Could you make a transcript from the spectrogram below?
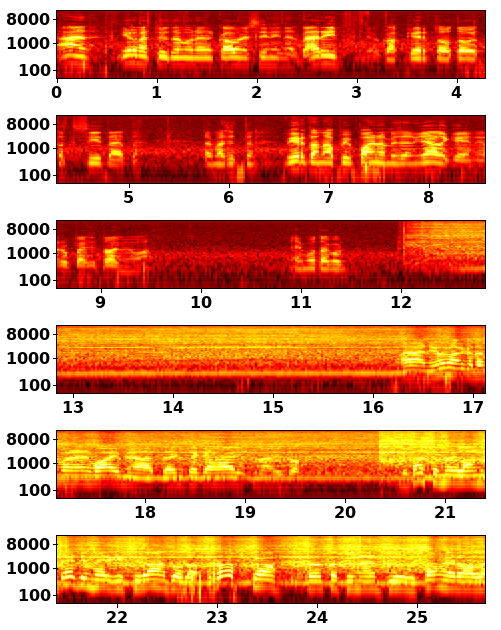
Ään ilmestyy tämmönen kaunis sininen väri, joka kertoo toivottavasti siitä, että tämä sitten virtanapin painamisen jälkeen niin rupesi toimimaan. Ei muuta kuin ääni on aika tämmönen vaimea, että ei mitenkään häiritsevän iso. Ja tässä meillä on nyt esimerkiksi vähän tuota roskaa, toivottavasti näkyy kameralle.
